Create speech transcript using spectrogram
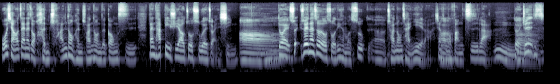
我想要在那种很传统、很传统的公司，但它必须要做数位转型。哦，对，所以所以那时候有锁定什么数呃传统产业啦，像什么嗯纺织啦，嗯，对，嗯就是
